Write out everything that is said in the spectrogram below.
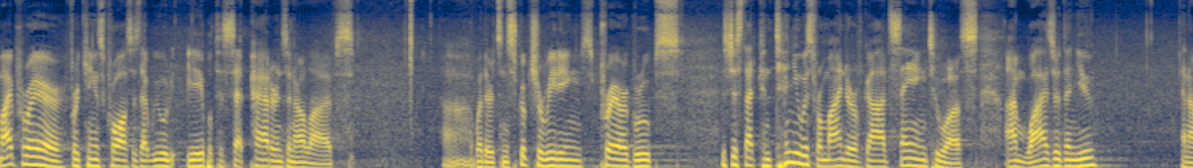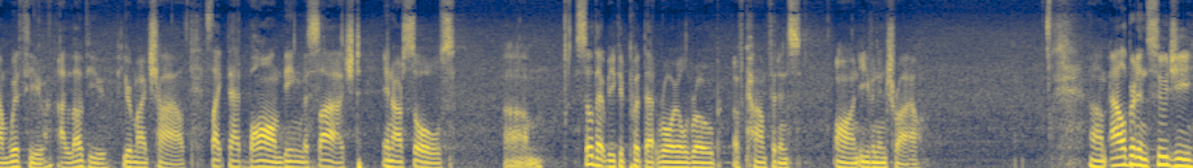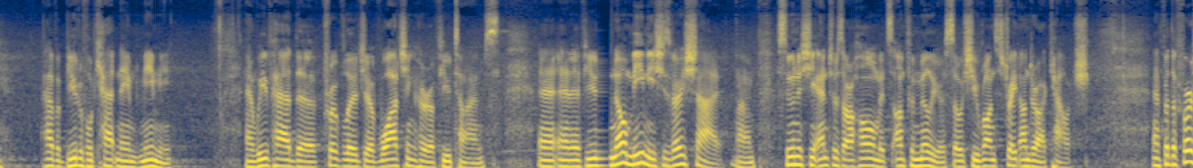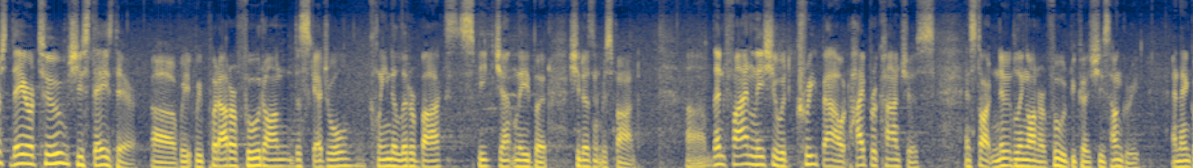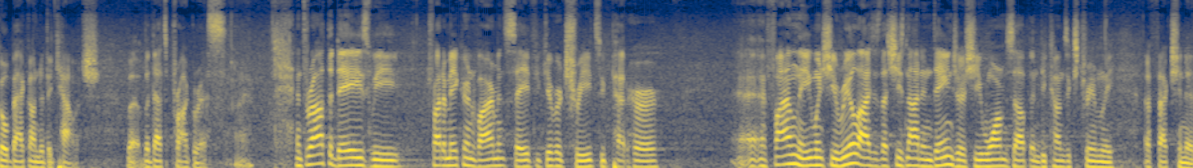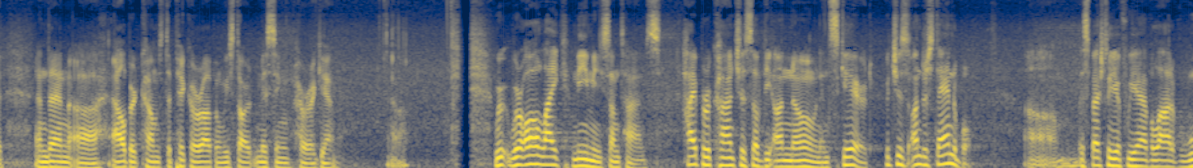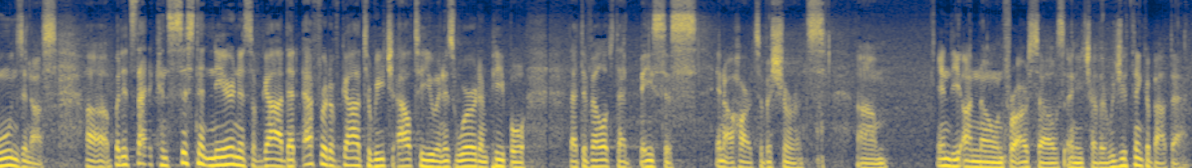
My prayer for King's Cross is that we would be able to set patterns in our lives, uh, whether it's in scripture readings, prayer groups. It's just that continuous reminder of God saying to us, I'm wiser than you and I'm with you. I love you. You're my child. It's like that balm being massaged in our souls um, so that we could put that royal robe of confidence on even in trial. Um, Albert and Suji have a beautiful cat named Mimi, and we've had the privilege of watching her a few times. And, and if you know Mimi, she's very shy. Um, soon as she enters our home, it's unfamiliar, so she runs straight under our couch. And for the first day or two, she stays there. Uh, we, we put out our food on the schedule, clean the litter box, speak gently, but she doesn't respond. Um, then finally, she would creep out, hyperconscious, and start nibbling on her food because she's hungry, and then go back under the couch. But, but that's progress. Right? And throughout the days, we try to make her environment safe. We give her treats, we pet her. And finally, when she realizes that she's not in danger, she warms up and becomes extremely affectionate. And then uh, Albert comes to pick her up, and we start missing her again. We're, we're all like Mimi sometimes, hyper conscious of the unknown and scared, which is understandable. Um, especially if we have a lot of wounds in us. Uh, but it's that consistent nearness of God, that effort of God to reach out to you in His Word and people, that develops that basis in our hearts of assurance. Um, in the unknown for ourselves and each other. Would you think about that?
